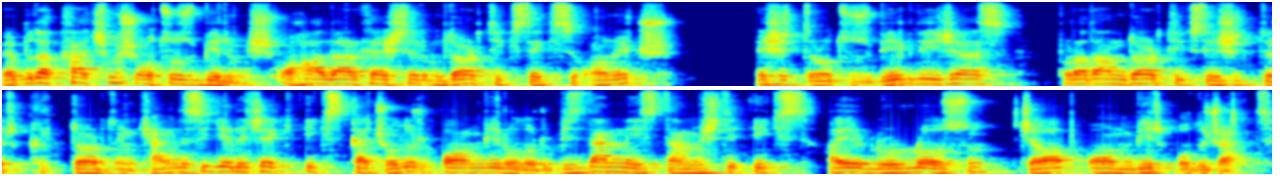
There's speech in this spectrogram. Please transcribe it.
Ve bu da kaçmış 31'miş. O halde arkadaşlarım 4x eksi 13 eşittir 31 diyeceğiz. Buradan 4x eşittir 44'ün kendisi gelecek. X kaç olur? 11 olur. Bizden ne istenmişti? X hayırlı uğurlu olsun. Cevap 11 olacaktı.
